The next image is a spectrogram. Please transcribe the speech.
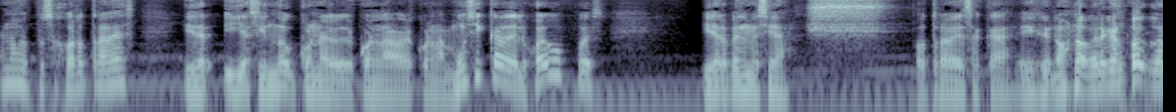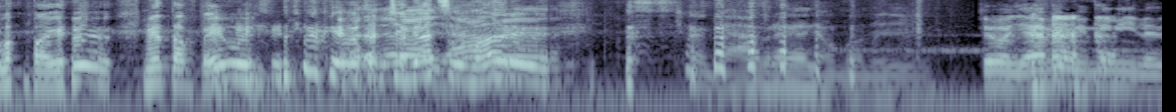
Ah, no, me puse a jugar otra vez. Y, de- y haciendo con, el, con, la, con la música del juego, pues. Y de repente me decía, "Shh", otra vez acá. Y dije, no, la verga, lo, lo apagué. Me, me tapé, güey. que me a chingar su madre, güey. Ya, hombre, ya me dormí. Sí, bueno, ya, mi, mi, mi, le.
